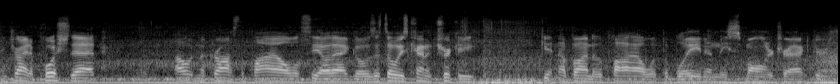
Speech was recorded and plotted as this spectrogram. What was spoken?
and try to push that out and across the pile. We'll see how that goes. It's always kind of tricky getting up onto the pile with the blade in these smaller tractors. All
